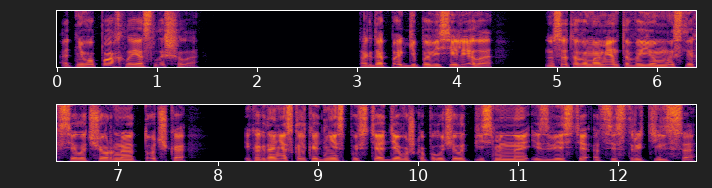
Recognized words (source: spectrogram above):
«От него пахло, я слышала». Тогда Пегги повеселела, но с этого момента в ее мыслях села черная точка — и когда несколько дней спустя девушка получила письменное известие от сестры Тильса,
